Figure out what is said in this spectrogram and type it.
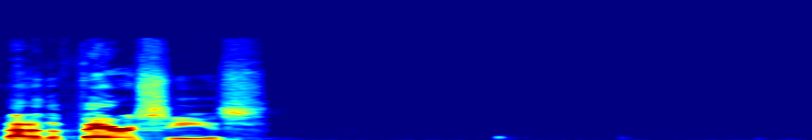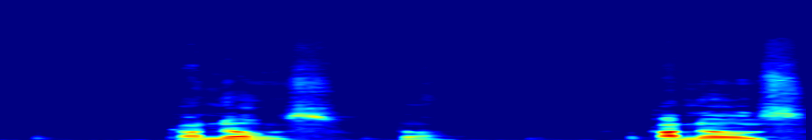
that of the Pharisees, God knows, though. God knows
